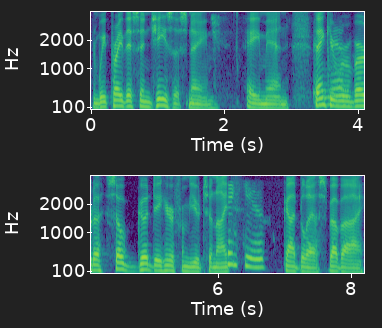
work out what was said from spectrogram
And we pray this in Jesus' name. Amen. Thank you, Roberta. So good to hear from you tonight. Thank you. God bless. Bye bye.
